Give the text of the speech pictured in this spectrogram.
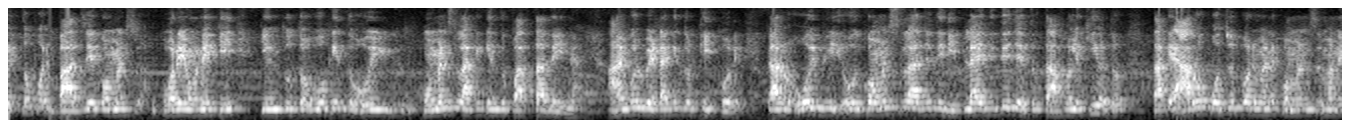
এত পরে বাজে কমেন্টস করে অনেকেই, কিন্তু তবুও কিন্তু ওই কমেন্টসগুলাকে কিন্তু পাত্তা দেয় না। আমি বলব এটা কিন্তু ঠিক করে। কারণ ওই ওই কমেন্টসগুলো যদি রিপ্লাই দিতে যেত, তাহলে কি হতো? তাকে আরও প্রচুর পরিমাণে কমেন্টস মানে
